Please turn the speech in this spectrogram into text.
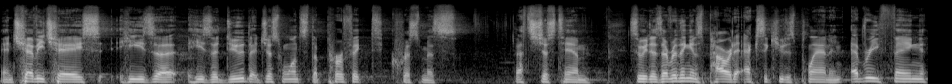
And Chevy Chase, he's a, he's a dude that just wants the perfect Christmas. That's just him. So he does everything in his power to execute his plan, and everything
